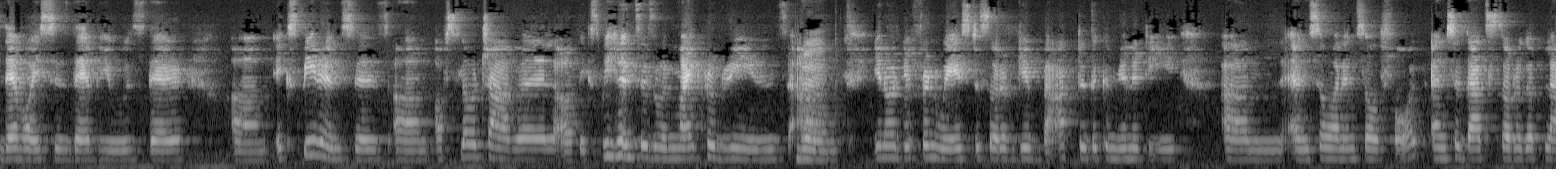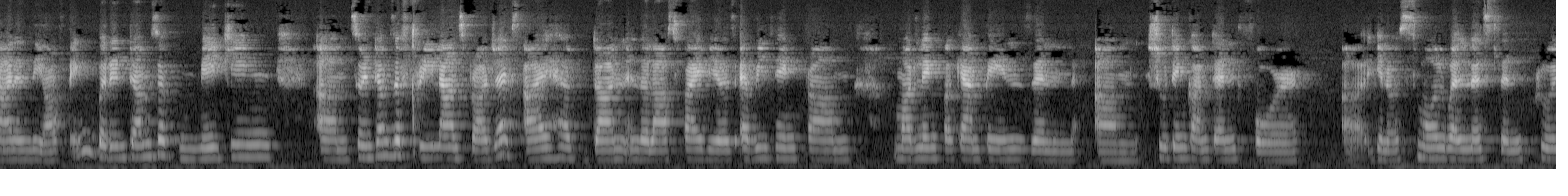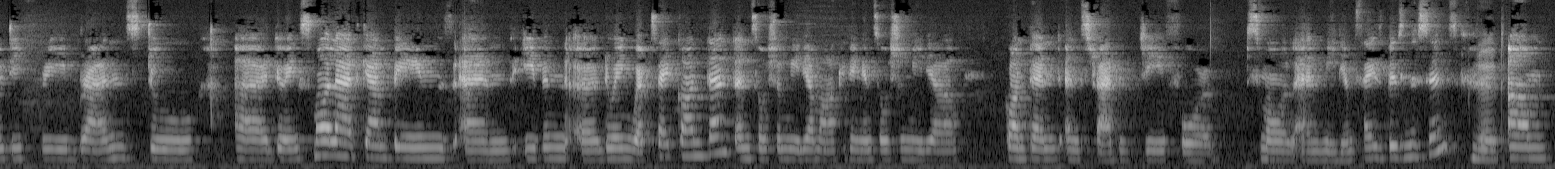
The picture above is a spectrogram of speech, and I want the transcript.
their voices, their views, their um, experiences um, of slow travel, of experiences with microgreens, um, right. you know, different ways to sort of give back to the community. Um, and so on and so forth. And so that's sort of the plan in the offing. But in terms of making, um, so in terms of freelance projects, I have done in the last five years everything from modeling for campaigns and um, shooting content for uh, you know, small wellness and cruelty free brands to uh, doing small ad campaigns and even uh, doing website content and social media marketing and social media content and strategy for small and medium sized businesses. Right. Um,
